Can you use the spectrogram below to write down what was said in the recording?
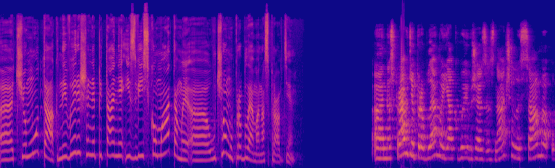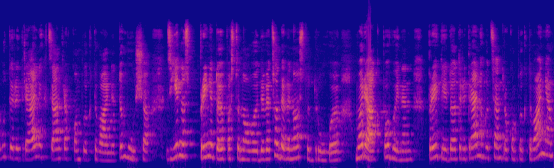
Е, Чому так? Не вирішене питання із військоматами. Е, У чому проблема насправді? Е, Насправді проблема, як ви вже зазначили, саме у територіальних центрах комплектування, тому що згідно з прийнятою постановою 992 моряк повинен прийти до територіального центру комплектування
